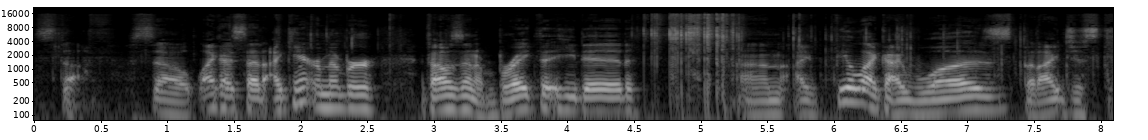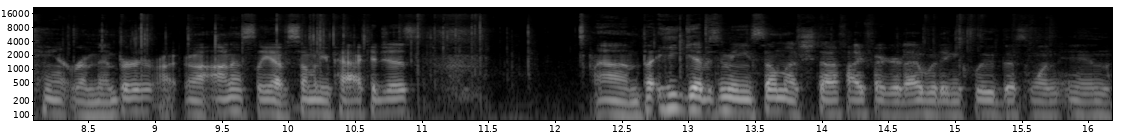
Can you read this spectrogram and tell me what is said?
stuff. So, like I said, I can't remember if I was in a break that he did. Um, I feel like I was, but I just can't remember. Honestly, I have so many packages. Um, but he gives me so much stuff, I figured I would include this one in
